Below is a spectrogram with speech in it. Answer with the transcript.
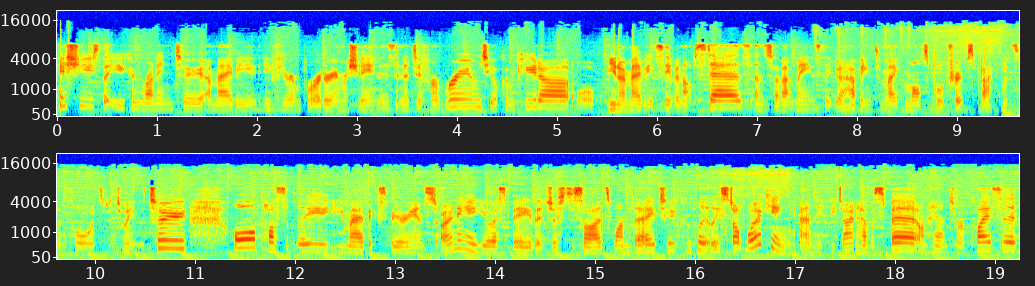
Issues that you can run into are maybe if your embroidery machine is in a different room to your computer, or you know, maybe it's even upstairs, and so that means that you're having to make multiple trips backwards and forwards between the two, or possibly you may have experienced owning a USB that just decides one day to completely stop working, and if you don't have a spare on hand to replace it,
